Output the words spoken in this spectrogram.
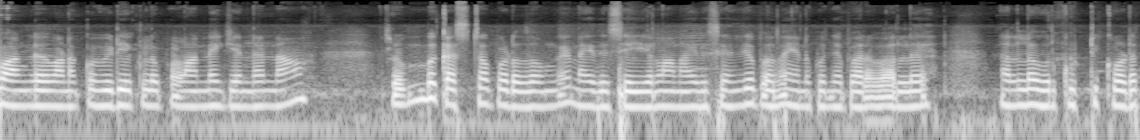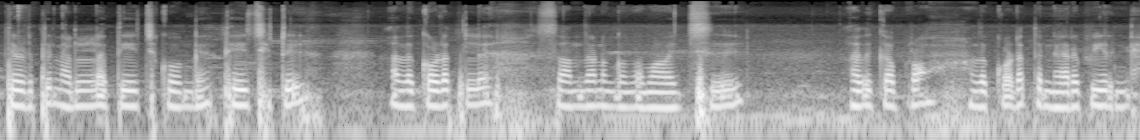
வாங்க வணக்கம். வீடியோக்குள்ளே போகலாம் அன்றைக்கி என்னென்னா ரொம்ப கஷ்டப்படுறவங்க நான் இதை செய்யலாம். நான் இதை செஞ்சப்போ தான் எனக்கு கொஞ்சம் பரவாயில்ல. நல்லா ஒரு குட்டி குடத்தை எடுத்து நல்லா தேய்ச்சிக்கோங்க. தேய்ச்சிட்டு அந்த குடத்துல சந்தனம் குங்குமம் வச்சு அதுக்கப்புறம் அந்த குடத்தை நிரப்பிடுங்க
